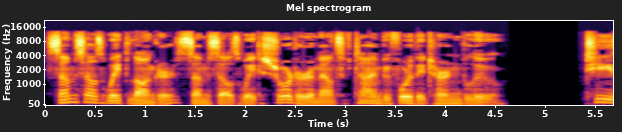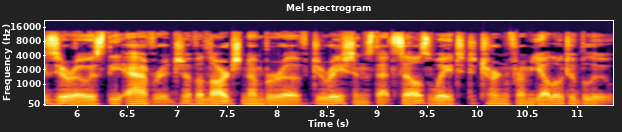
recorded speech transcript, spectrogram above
Some cells wait longer, some cells wait shorter amounts of time before they turn blue. T0 is the average of a large number of durations that cells wait to turn from yellow to blue,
